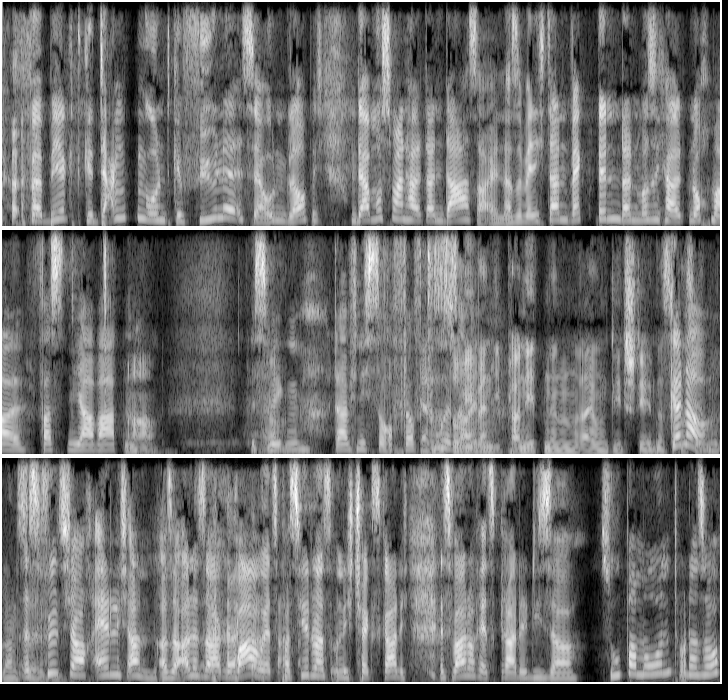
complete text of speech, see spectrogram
verbirgt Gedanken und Gefühle? Ist ja unglaublich. Und da muss man halt dann da sein. Also wenn ich dann weg bin, dann muss ich halt noch mal fast ein Jahr warten. Ah. Deswegen darf ich nicht so oft auf Ja, das Tour ist so sein. wie wenn die Planeten in Reihe und Glied stehen. Das Genau. nur ganz es selten. fühlt sich auch ähnlich an. Also alle sagen, wow, jetzt passiert was und ich check's gar nicht. Es war doch jetzt gerade dieser Supermond oder so,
